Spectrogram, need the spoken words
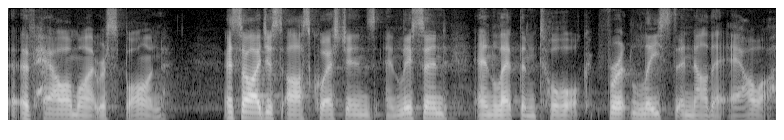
of how I might respond. And so I just asked questions and listened and let them talk for at least another hour.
